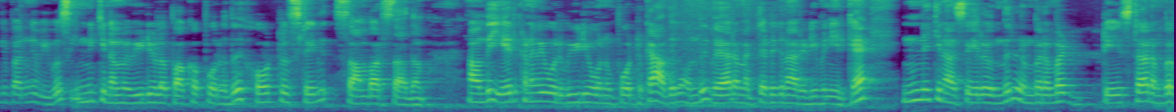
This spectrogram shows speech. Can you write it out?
இங்கே பாருங்கள் வியூவர்ஸ் இன்றைக்கி நம்ம வீடியோவில் பார்க்க போகிறது ஹோட்டல் ஸ்டைல் சாம்பார் சாதம். நான் வந்து ஏற்கனவே ஒரு வீடியோ ஒன்று போட்டிருக்கேன். அதில் வந்து வேறு மெத்தடுக்கு நான் ரெடி பண்ணியிருக்கேன். இன்றைக்கி நான் செய்கிறது வந்து ரொம்ப ரொம்ப டேஸ்ட்டாக ரொம்ப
